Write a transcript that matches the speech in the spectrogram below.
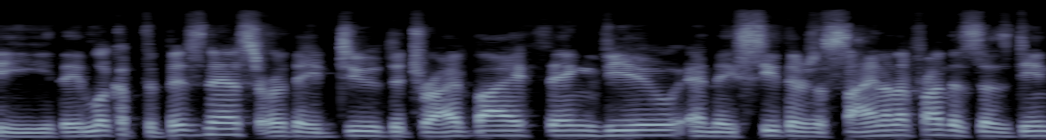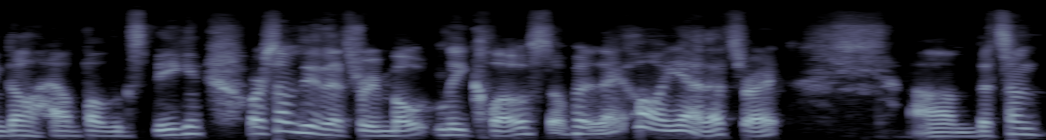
the they look up the business or they do the drive-by thing view and they see there's a sign on the front that says Dean Delisle Public Speaking or something that's remotely close, they'll put oh yeah, that's right. Um, but some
